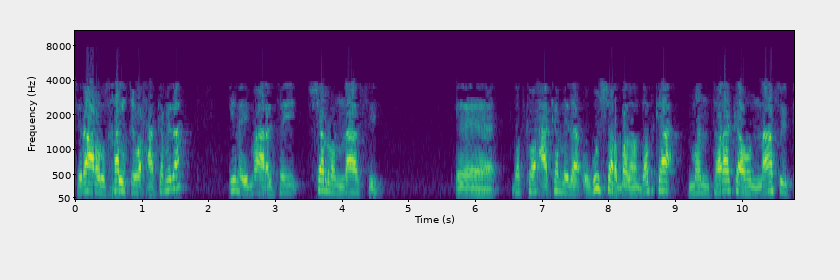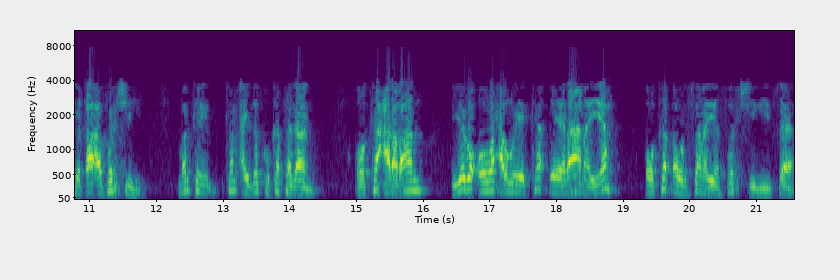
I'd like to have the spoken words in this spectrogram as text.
shiraaru lkhalqi waxaa ka mid a inay maaragtay sharu nnaasi dadka waxaa ka mid a ugu shar badan dadka man tarakahu nnaasu itiqaa'a fuxshihi markay kan ay dadku ka tagaan oo ka cararaan iyaga oo waxa weeye ka dheeraanaya oo ka dhowrsanaya fuxshigiisa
